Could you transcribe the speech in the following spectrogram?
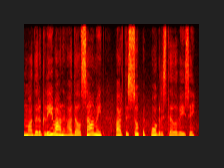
Madara Grīvāne, Adela Sāmīt, Artis Supe, Ogres televīzija.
